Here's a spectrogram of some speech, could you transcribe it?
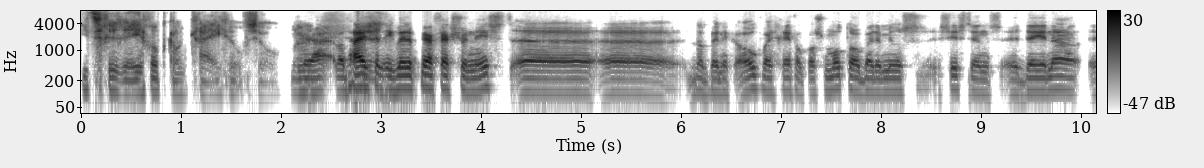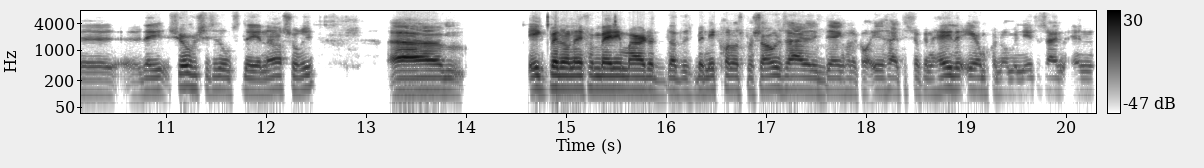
iets geregeld kan krijgen of zo. Maar, Ja, want hij zegt, ik ben een perfectionist. eh, eh, dat ben ik ook. Wij geven ook als motto bij de Mills Assistance eh, DNA, eh, de- services in ons DNA, sorry. Ehm, ik ben alleen van mening, maar dat, dat is, ben ik gewoon als persoon zei. Dat ik denk, wat ik al eerder zei, het is ook een hele eer om genomineerd te zijn. En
